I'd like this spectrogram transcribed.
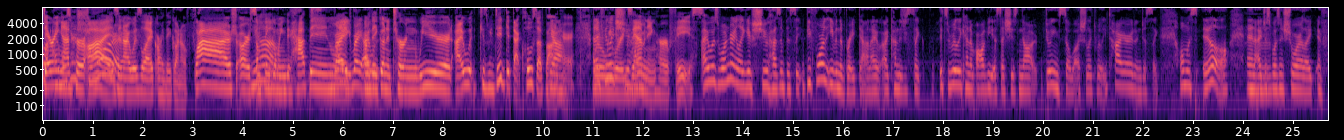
staring at her eyes, and I was like, "Are they gonna flash? Or something going to happen? Right, like, right. Are I they would- gonna turn weird?" I would because we did get that close up on Yeah. her, And I feel we like were she had- examining her face. I was wondering like if she hasn't been sleep before even the breakdown. I, I kind of just like it's really kind of obvious that she's not doing so well. She looked really tired and just like almost ill, and I just Mhm. wasn't sure like if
